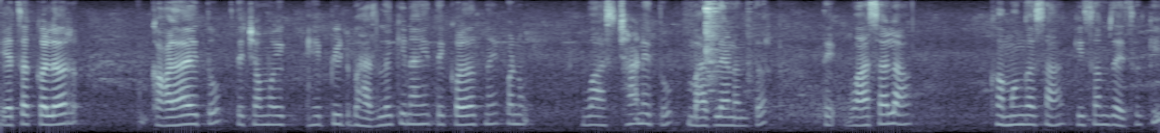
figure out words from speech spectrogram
याचा कलर काळा येतो त्याच्यामुळे हे पीठ भाजलं की नाही ते कळत नाही पण वास छान येतो भाजल्यानंतर. ते वास आला खमंग असा की समजायचं की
